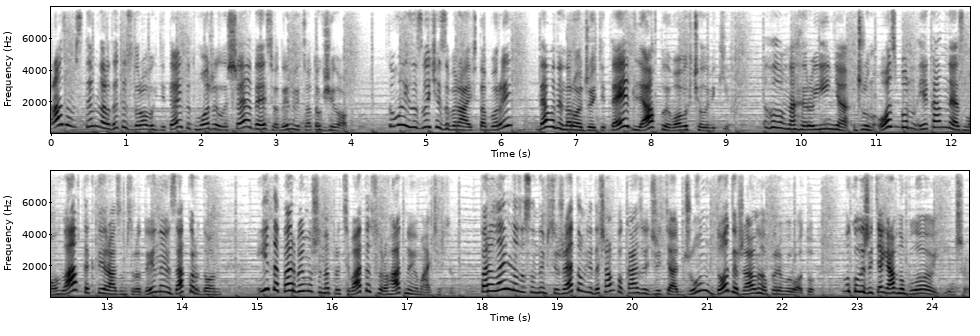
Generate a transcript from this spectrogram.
Разом з тим народити здорових дітей тут може лише десь 1% жінок. Тому їх зазвичай забирають в табори, де вони народжують дітей для впливових чоловіків. Головна героїня Джун Осборн, яка не змогла втекти разом з родиною за кордон, і тепер вимушена працювати сурогатною матір'ю. Паралельно з основним сюжетом глядачам показують життя Джун до державного перевороту, ну коли життя явно було іншим.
